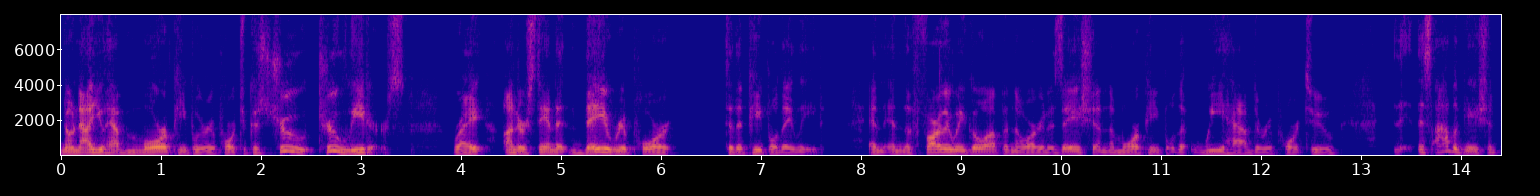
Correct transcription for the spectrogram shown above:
No, now you have more people you report to because true true leaders, right, understand that they report to the people they lead and and the farther we go up in the organization the more people that we have to report to this obligation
